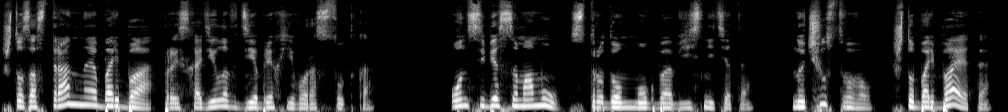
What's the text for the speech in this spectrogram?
что за странная борьба происходила в дебрях его рассудка. Он себе самому с трудом мог бы объяснить это, но чувствовал, что борьба эта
